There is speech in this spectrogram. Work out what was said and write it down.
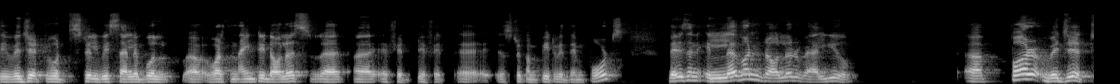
the widget would still be sellable uh, worth ninety dollars uh, uh if it if it uh, is to compete with imports. There is an eleven dollar value uh, per widget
